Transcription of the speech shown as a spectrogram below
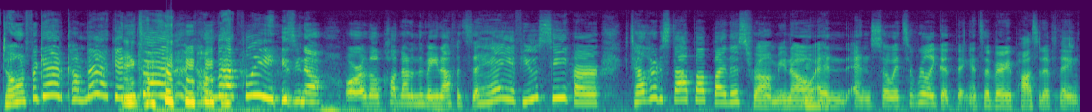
don't forget, come back anytime. come back, please. You know, or they'll call down to the main office and say, hey, if you see her, tell her to stop up by this room, you know. Mm-hmm. And, and so it's a really good thing. It's a very positive thing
